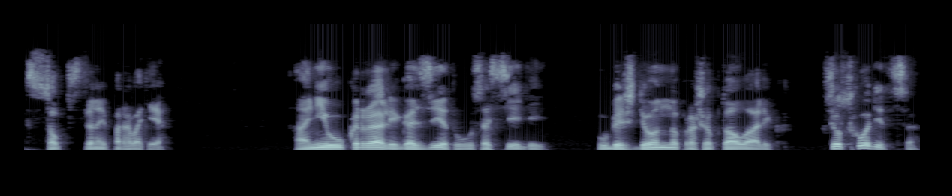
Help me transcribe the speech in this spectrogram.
в собственной правоте. «Они украли газету у соседей», — убежденно прошептал Алик. «Все сходится».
